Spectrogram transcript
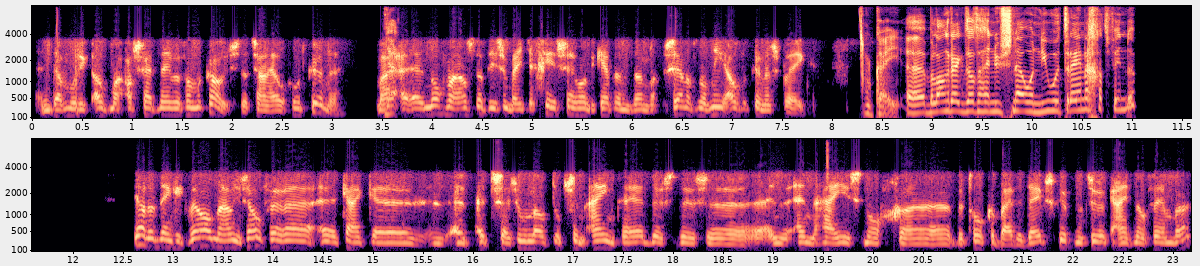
dan moet ik ook maar afscheid nemen van mijn coach. Dat zou heel goed kunnen. Maar ja. nogmaals, dat is een beetje gissen, want ik heb hem dan zelf nog niet over kunnen spreken. Oké, okay. belangrijk dat hij nu snel een nieuwe trainer gaat vinden? Ja, dat denk ik wel. Nou, in zoverre, uh, kijk, uh, het, seizoen loopt op zijn eind. Hè, dus, dus, uh, en, en, hij is nog betrokken bij de Davis Cup natuurlijk eind november.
